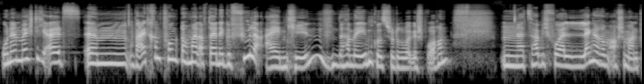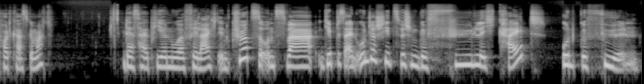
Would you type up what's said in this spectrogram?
Und dann möchte ich als ähm, weiteren Punkt nochmal auf deine Gefühle eingehen. Da haben wir eben kurz schon drüber gesprochen. Mm, dazu habe ich vor längerem auch schon mal einen Podcast gemacht. Deshalb hier nur vielleicht in Kürze. Und zwar gibt es einen Unterschied zwischen Gefühligkeit und Gefühlen.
